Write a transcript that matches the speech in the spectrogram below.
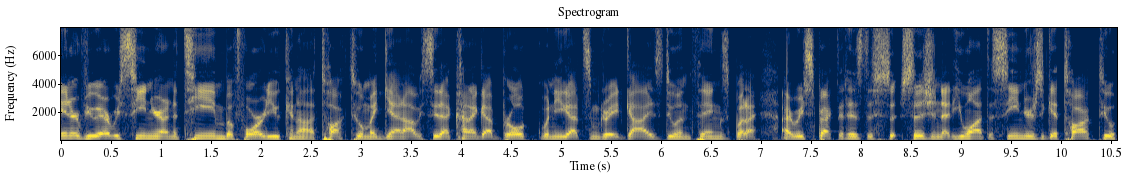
interview every senior on the team before you can uh, talk to him again. Obviously, that kind of got broke when you got some great guys doing things, but I, I respected his decision that he wanted the seniors to get talked to.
